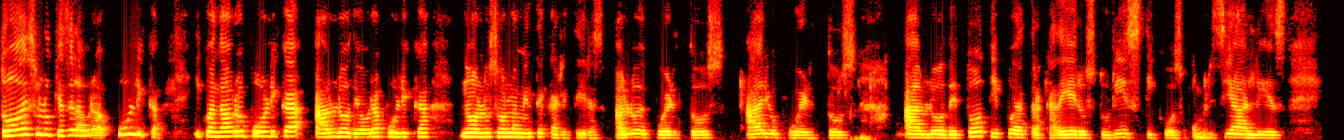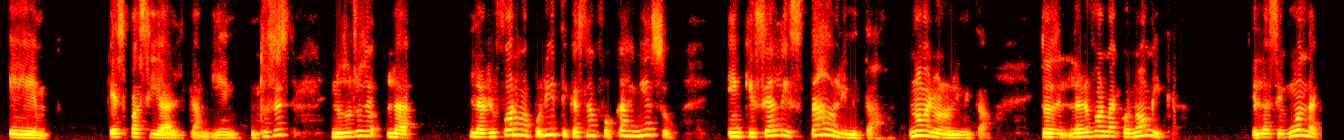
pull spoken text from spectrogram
todo eso es lo que hace la obra pública. Y cuando hablo pública, hablo de obra pública, no hablo solamente de carreteras, hablo de puertos, aeropuertos, hablo de todo tipo de atracaderos turísticos, comerciales, eh, espacial también. Entonces, nosotros, la, la reforma política está enfocada en eso, en que sea el Estado limitado, número no limitado. Entonces, la reforma económica, es la segunda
